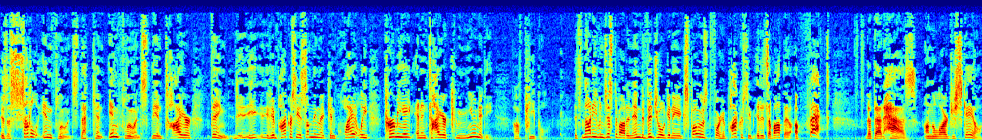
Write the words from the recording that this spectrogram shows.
is a subtle influence that can influence the entire thing. Hypocrisy is something that can quietly permeate an entire community of people. It's not even just about an individual getting exposed for hypocrisy, it is about the effect that that has on the larger scale.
